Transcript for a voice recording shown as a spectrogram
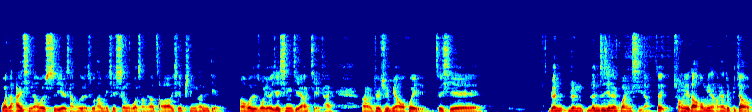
不管在爱情啊，或者事业上，或者说他们一些生活上要找到一些平衡点，然后或者说有一些心结要解开啊，就去描绘这些。人人人之间的关系啊，所以创业到后面好像就比较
